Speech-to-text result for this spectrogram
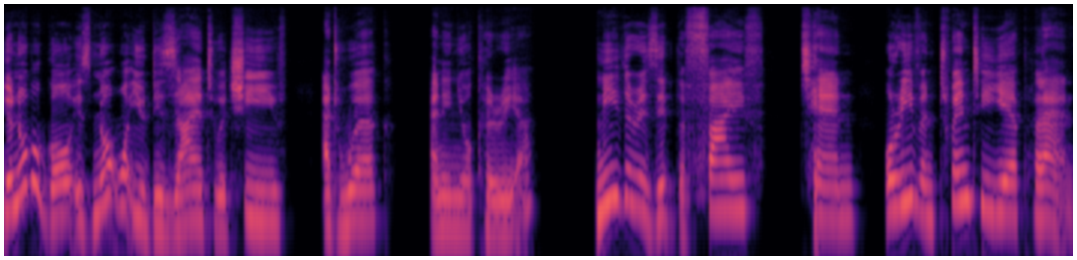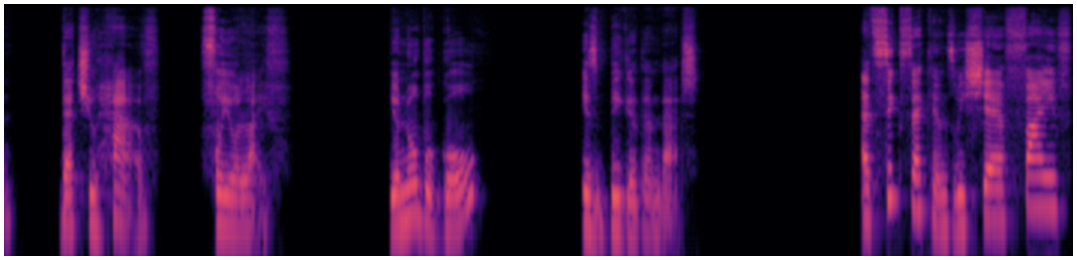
Your noble goal is not what you desire to achieve at work and in your career. Neither is it the 5, 10, or even 20 year plan that you have for your life. Your noble goal is bigger than that. At six seconds, we share five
